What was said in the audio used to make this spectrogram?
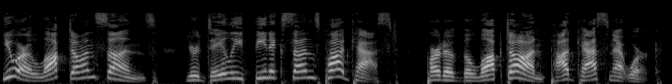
You are Locked On Suns, your daily Phoenix Suns podcast, part of the Locked On Podcast Network.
